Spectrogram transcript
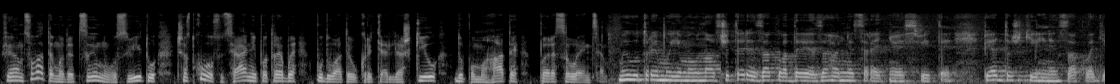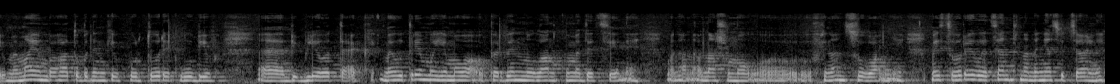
фінансувати медицину, освіту, частково соціальні потреби, будувати укриття для шкіл, допомагати переселенцям. Ми утримуємо у нас чотири заклади загальної середньої освіти, п'ять дошкільних закладів. Ми маємо багато будинків культури, клубів, е, бібліотек. Ми утримуємо первинну ланку медицини. Вона на нашому е, фінансуванні. Ми створили центр надання соціальних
